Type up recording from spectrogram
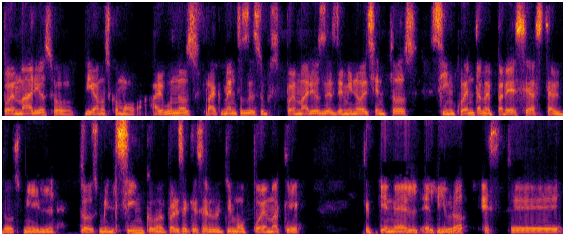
poemarios o digamos como algunos fragmentos de sus poemarios desde 1950 me parece hasta el 2000, 2005 me parece que es el último poema que, que tiene el, el libro. Este,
